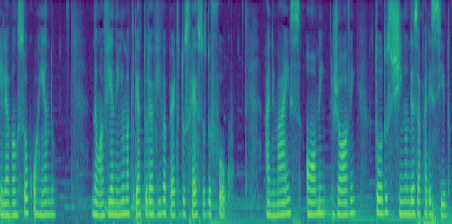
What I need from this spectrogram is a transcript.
ele avançou correndo. Não havia nenhuma criatura viva perto dos restos do fogo. Animais, homem, jovem, todos tinham desaparecido.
